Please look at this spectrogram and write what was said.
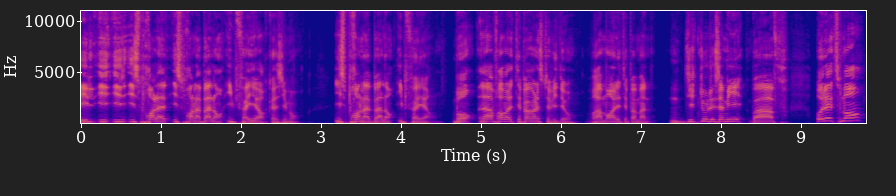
Il, il- il- il se, prend la, il se prend la balle en hipfire quasiment. Il se prend la balle en hipfire. Bon, là, vraiment, elle était pas mal cette vidéo. Vraiment, elle était pas mal. Dites-nous, les amis. Bah, pff, honnêtement,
